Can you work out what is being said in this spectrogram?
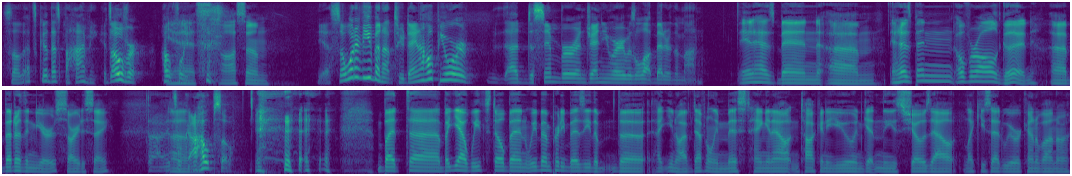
so that's good. That's behind me. It's over. Hopefully. Yes, awesome. Yes. So what have you been up to, Dane? I hope your uh, December and January was a lot better than mine. It has been um it has been overall good. Uh better than yours, sorry to say. Uh, it's okay. Um, I hope so. but uh but yeah, we've still been we've been pretty busy. The the you know, I've definitely missed hanging out and talking to you and getting these shows out. Like you said, we were kind of on a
